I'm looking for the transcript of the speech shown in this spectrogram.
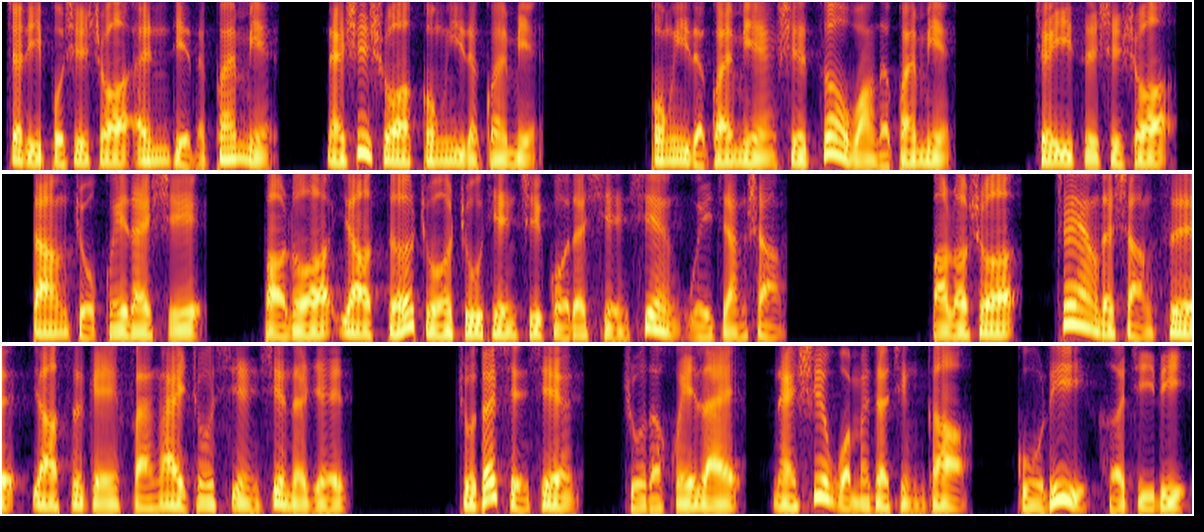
这里不是说恩典的冠冕，乃是说公义的冠冕。公义的冠冕是作王的冠冕，这意思是说，当主回来时，保罗要得着诸天之国的显现为奖赏。保罗说，这样的赏赐要赐给凡爱主显现的人。主的显现，主的回来。乃是我们的警告、鼓励和激励。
